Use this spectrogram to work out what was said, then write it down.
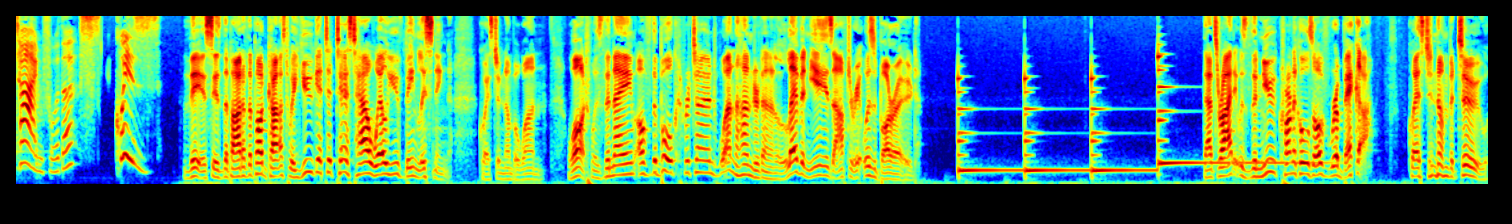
Time for the quiz. This is the part of the podcast where you get to test how well you've been listening. Question number one What was the name of the book returned 111 years after it was borrowed? That's right, it was the New Chronicles of Rebecca. Question number two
